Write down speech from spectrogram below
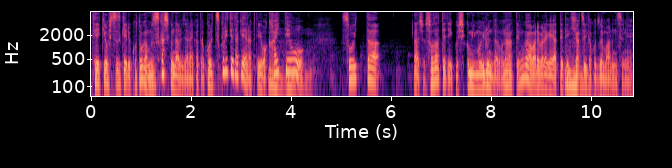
提供し続けることが難しくなるんじゃないかと。これ作り手だけじゃなくて要は買い手をそういったなんでしょう育てていく仕組みもいるんだろうなっていうのが我々がやってて気が付いたことでもあるんですよね。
